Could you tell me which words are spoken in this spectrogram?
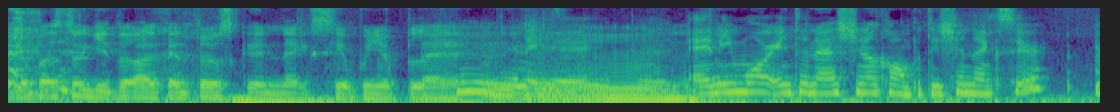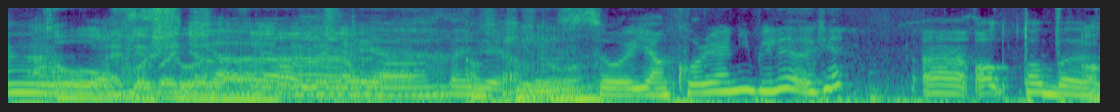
lepas tu kita akan terus ke next year punya plan. Okay. Any more international competition next year? Oh Ada for sure lah Yeah. Okay. So yang Korea ni bila again? Uh, Oktober.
